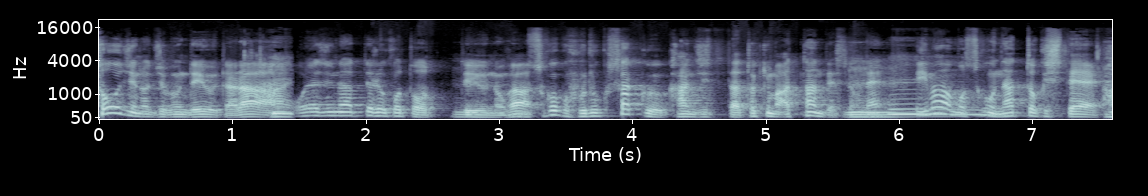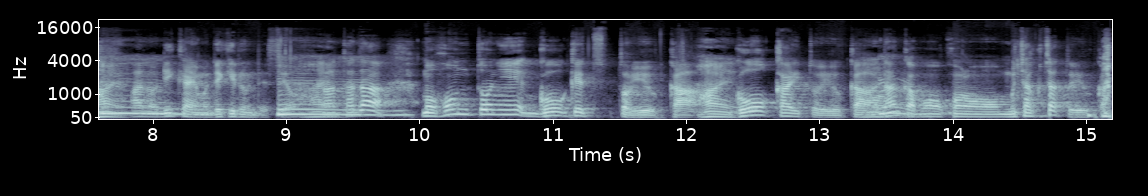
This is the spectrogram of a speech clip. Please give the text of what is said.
当時の自分で言うたら、親父のやってることっていうのが、すごく古臭く感じてた時もあったんですよね。今はもうすごく納得して、あの、理解もできるんですよ。まあただ、もう本当に豪傑というか、はい豪快というか、なんかもうこのむちゃくちゃというか、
